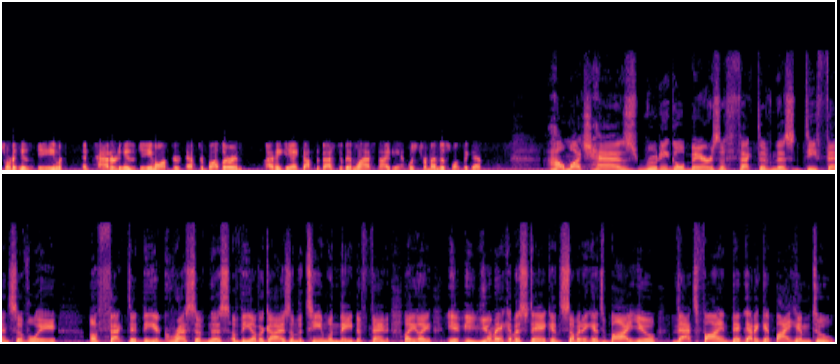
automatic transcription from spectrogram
sort of his game and patterned his game after after Butler, and I think Ant got the best of him last night. Ant was tremendous once again. How much has Rudy Gobert's effectiveness defensively affected the aggressiveness of the other guys on the team when they defend? Like, like if you make a mistake and somebody gets by you, that's fine. They've got to get by him too.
